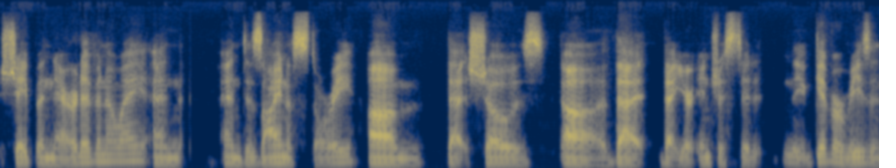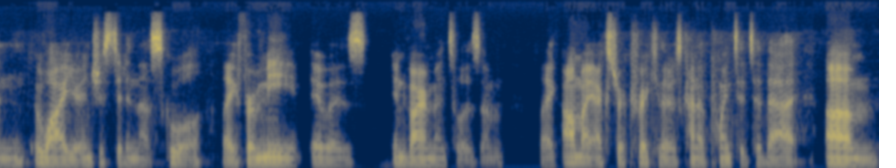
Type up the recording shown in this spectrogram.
shape a narrative in a way and and design a story um that shows uh that that you're interested give a reason why you're interested in that school. Like for me it was environmentalism like all my extracurriculars kind of pointed to that um,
